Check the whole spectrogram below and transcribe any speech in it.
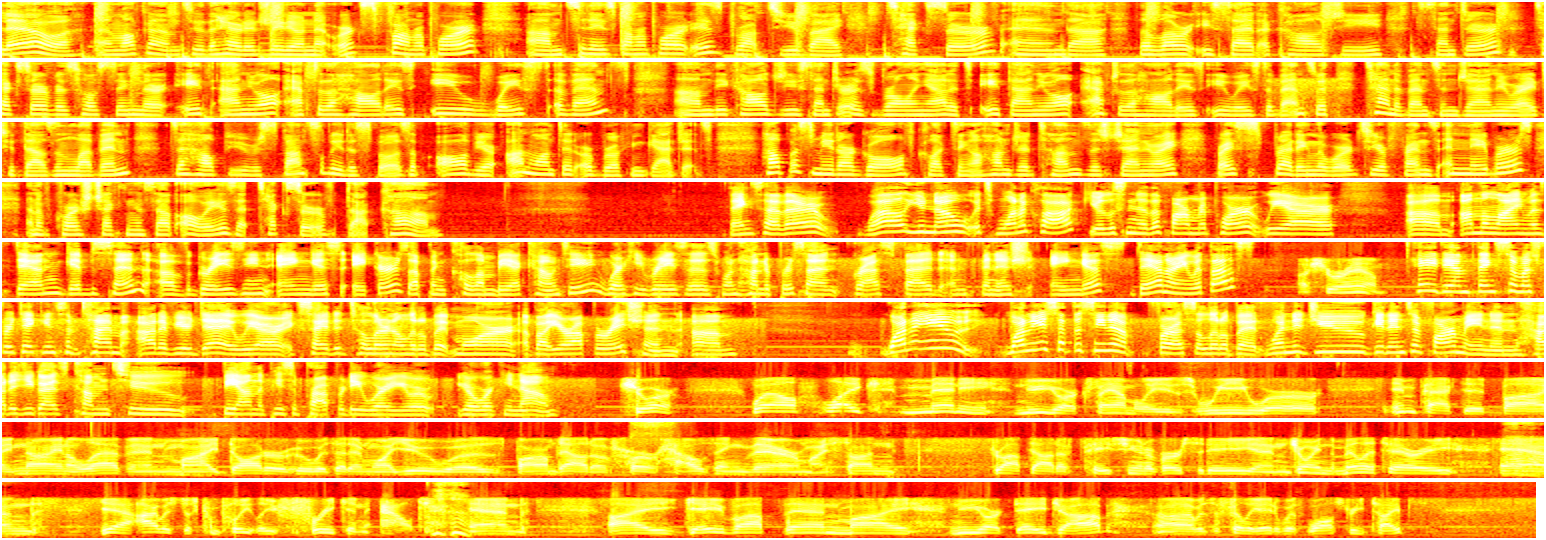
Hello, and welcome to the Heritage Radio Network's Farm Report. Um, today's Farm Report is brought to you by Tekserve and uh, the Lower East Side Ecology Center. Tekserve is hosting their eighth annual After the Holidays e waste events. Um, the Ecology Center is rolling out its eighth annual After the Holidays e waste events with 10 events in January 2011 to help you responsibly dispose of all of your unwanted or broken gadgets. Help us meet our goal of collecting 100 tons this January by spreading the word to your friends and neighbors, and of course, checking us out always at tekserve.com. Thanks, Heather. Well, you know, it's one o'clock. You're listening to the Farm Report. We are um, on the line with Dan Gibson of Grazing Angus Acres up in Columbia County, where he raises 100% grass fed and finished Angus. Dan, are you with us? I sure am. Hey, Dan, thanks so much for taking some time out of your day. We are excited to learn a little bit more about your operation. Um, why don't you why don't you set the scene up for us a little bit? When did you get into farming, and how did you guys come to be on the piece of property where you're you're working now? Sure. Well, like many New York families, we were impacted by 9 11. My daughter, who was at NYU, was bombed out of her housing there. My son dropped out of Pace University and joined the military. And yeah, I was just completely freaking out. and I gave up then my New York day job. Uh, I was affiliated with Wall Street Types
